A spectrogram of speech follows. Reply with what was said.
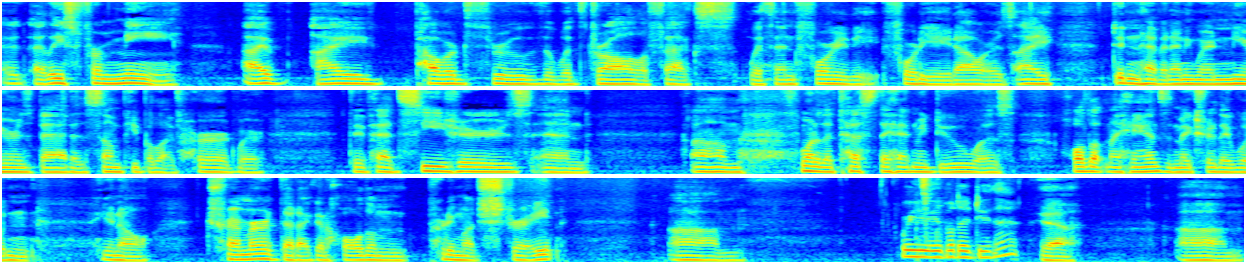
at- at least for me, I I powered through the withdrawal effects within 40, 48 hours. I didn't have it anywhere near as bad as some people I've heard where they've had seizures and um, one of the tests they had me do was hold up my hands and make sure they wouldn't, you know, tremor, that I could hold them pretty much straight. Were you able to do that? Yeah. Um,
